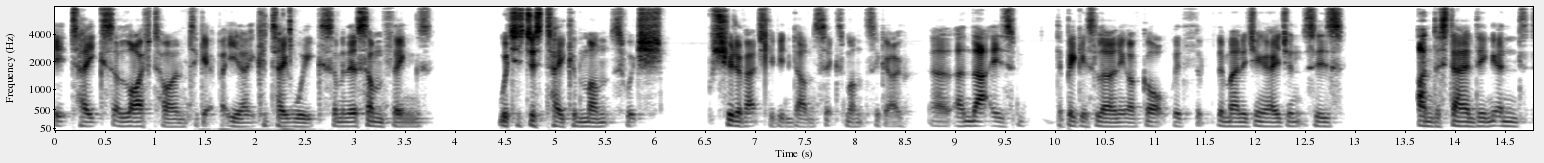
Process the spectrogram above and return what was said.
it takes a lifetime to get back. You know, it could take weeks. I mean, there's some things which has just taken months, which should have actually been done six months ago, uh, and that is the biggest learning I've got with the, the managing agents is understanding and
